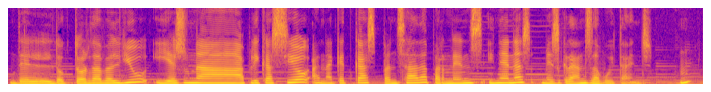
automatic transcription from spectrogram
del Doctor W i és una aplicació, en aquest cas, pensada per nens i nenes més grans de 8 anys. Mm?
